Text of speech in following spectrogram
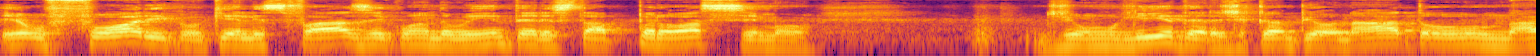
eufórico que eles fazem quando o Inter está próximo de um líder de campeonato ou, na,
